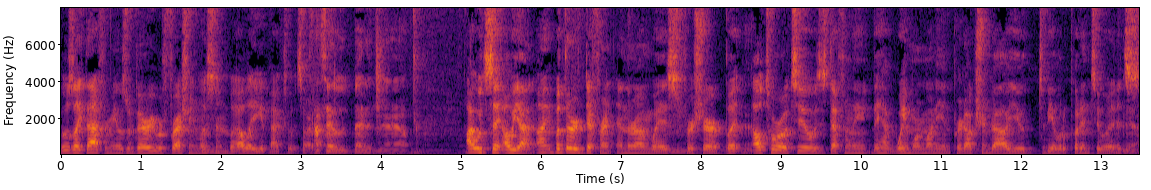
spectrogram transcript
It was like that for me. It was a very refreshing listen, but I'll let you get back to it. Sorry. I'd say it was better than that album. I would say, oh yeah, I, but they're different in their own ways Mm. for sure. But Yeah. El Toro 2 is definitely they have way more money and production value to be able to put into it. It's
